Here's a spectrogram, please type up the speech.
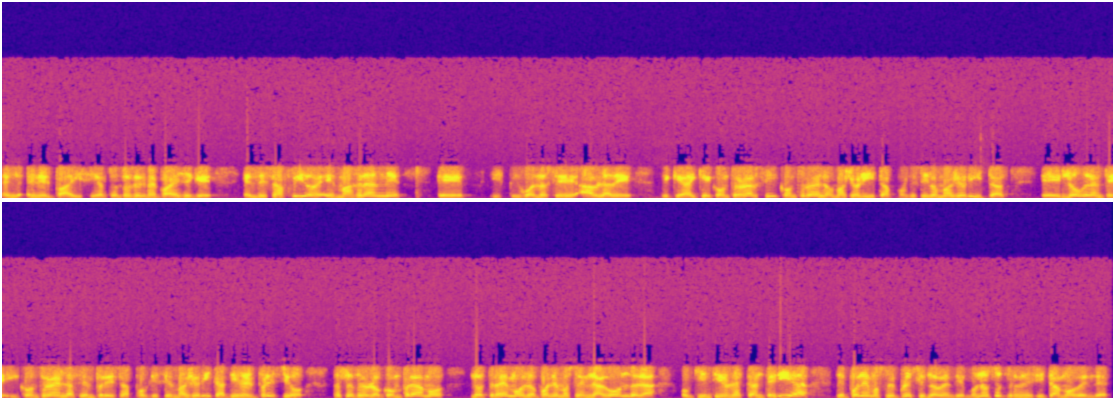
en, en el país, ¿cierto? Entonces me parece que el desafío es más grande eh, y, cuando se habla de, que hay que controlar, sí, controlen los mayoristas, porque si los mayoristas eh, logran y controlan las empresas, porque si el mayorista tiene el precio, nosotros lo compramos, lo traemos, lo ponemos en la góndola o quien tiene una estantería, le ponemos el precio y lo vendemos. Nosotros necesitamos vender.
